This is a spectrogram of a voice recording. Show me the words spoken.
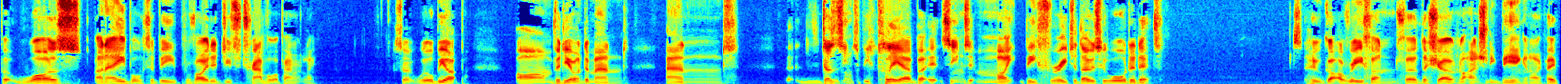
but was unable to be provided due to travel, apparently. So it will be up on video on demand, and it doesn't seem to be clear, but it seems it might be free to those who ordered it who got a refund for the show not actually being an iPay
